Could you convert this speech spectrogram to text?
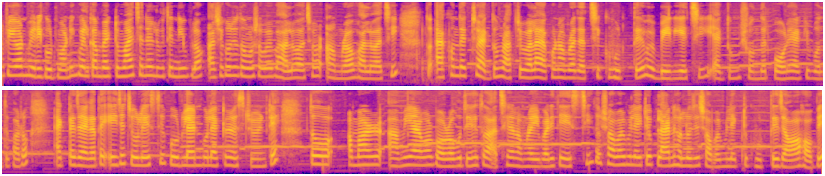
Everyone, very good morning. Welcome back to my channel with a new blog. আশা করি তোমরা সবাই ভালো আছো আর আমরাও ভালো আছি। তো এখন দেখছ, একদম রাত্রিবেলা এখন আমরা যাচ্ছি ঘুরতে, বেরিয়েছি একদম সন্ধ্যের পরে আর কি বলতে পারো। একটা জায়গাতে এই যে চলে এসেছি ফুডল্যান্ড বলে একটা রেস্টুরেন্টে। তো আমার, আমি আর আমার বড়বাবু যেহেতু আছে আর আমরা এই বাড়িতে এসেছি, তো সবাই মিলে একটু প্ল্যান হলো যে সবাই মিলে একটু ঘুরতে যাওয়া হবে।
